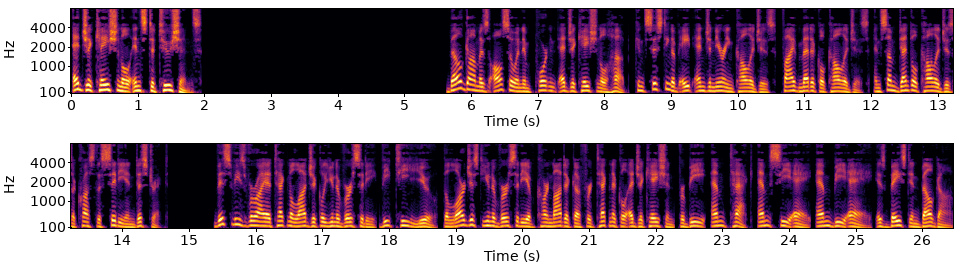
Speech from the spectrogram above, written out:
Educational institutions Belgaum is also an important educational hub, consisting of eight engineering colleges, five medical colleges, and some dental colleges across the city and district. Visvesvaraya Technological University VTU, the largest university of Karnataka for technical education for B, M Tech, MCA, MBA is based in Belgaum.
